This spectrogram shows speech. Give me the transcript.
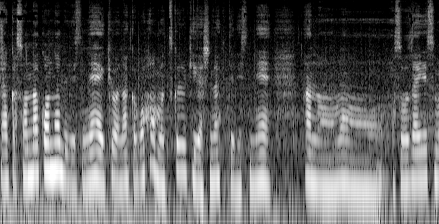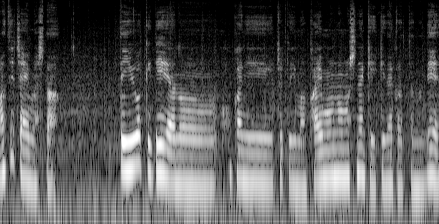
なんかそんなこんなでですね今日はなんかご飯も作る気がしなくてですねあのもうお惣菜で済ませちゃいました。っていうわけであの他にちょっと今買い物もしなきゃいけなかったので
